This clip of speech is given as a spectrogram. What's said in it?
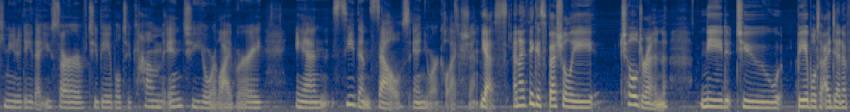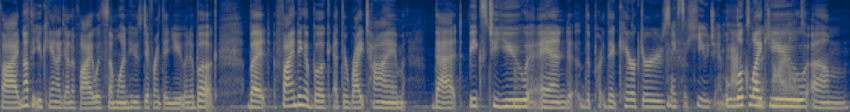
community that you serve to be able to come into your library and see themselves in your collection. Yes, and I think especially children need to be able to identify, not that you can't identify with someone who's different than you in a book, but finding a book at the right time that speaks to you and the the characters makes a huge impact. look like you. Um,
